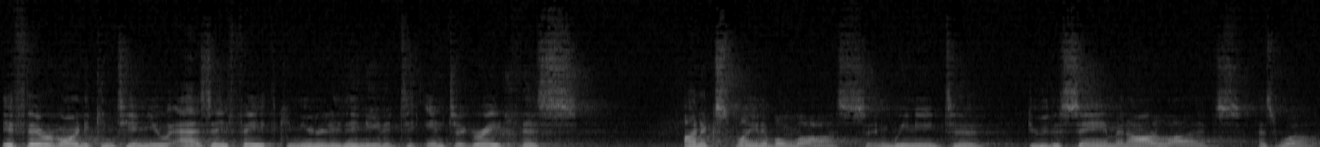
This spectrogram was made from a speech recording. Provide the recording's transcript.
If they were going to continue as a faith community, they needed to integrate this unexplainable loss, and we need to do the same in our lives as well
